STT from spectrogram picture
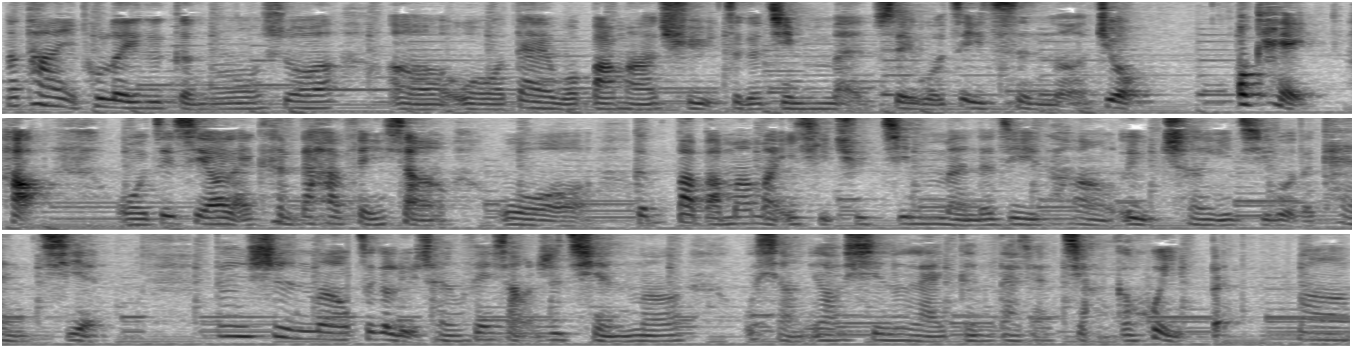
那他也铺了一个梗哦，说，呃，我带我爸妈去这个金门，所以我这一次呢就。OK，好，我这次要来跟大家分享我跟爸爸妈妈一起去金门的这一趟旅程，以及我的看见。但是呢，这个旅程分享之前呢，我想要先来跟大家讲个绘本。那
